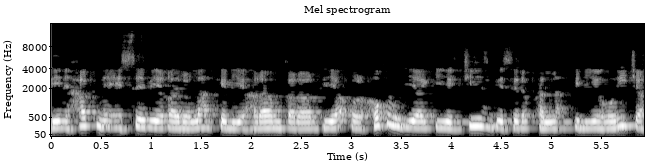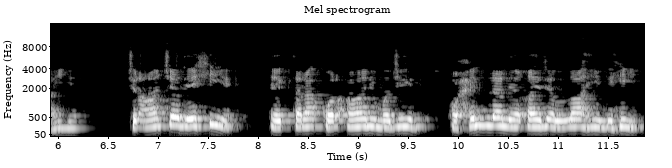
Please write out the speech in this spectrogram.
دین حق نے اس سے بھی غیر اللہ کے لیے حرام قرار دیا اور حکم دیا کہ یہ چیز بھی صرف اللہ کے لیے ہونی چاہیے۔ چنانچہ دیکھیے، ایک طرح قرآن مجید احل لغیر اللہ نہیں،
